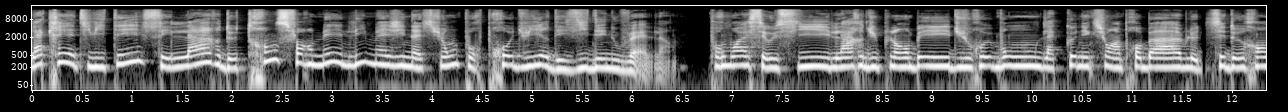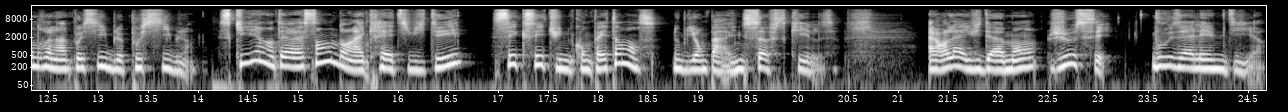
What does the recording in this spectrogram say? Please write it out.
La créativité, c'est l'art de transformer l'imagination pour produire des idées nouvelles. Pour moi, c'est aussi l'art du plan B, du rebond, de la connexion improbable, c'est de rendre l'impossible possible. Ce qui est intéressant dans la créativité, c'est que c'est une compétence, n'oublions pas, une soft skills. Alors là, évidemment, je sais, vous allez me dire,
